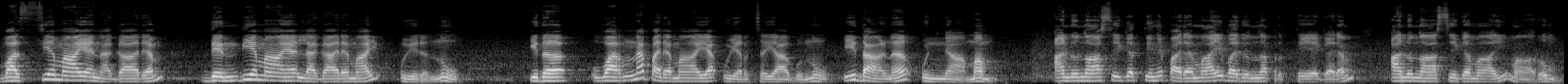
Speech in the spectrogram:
വസ്യമായ നകാരം ദന്ത്യമായ ലകാരമായി ഉയരുന്നു. ഇത് വർണപരമായ ഉയർച്ചയാകുന്നു. ഇതാണ് ഉന്നാമം. അനുനാസികത്തിന് പരമായി വരുന്ന പ്രത്യേകരം അനുനാസികമായി മാറും.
